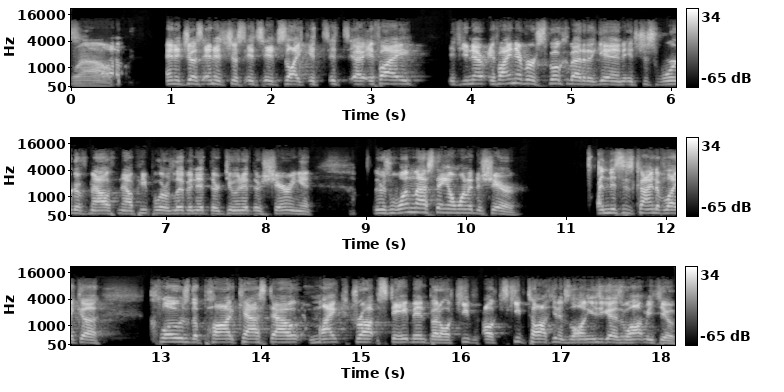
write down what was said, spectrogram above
Wow. Uh, and it just, and it's just, it's, it's like, it's, it's, uh, if I, if you never, if I never spoke about it again, it's just word of mouth. Now people are living it, they're doing it, they're sharing it. There's one last thing I wanted to share. And this is kind of like a, close the podcast out mic drop statement but i'll keep i'll keep talking as long as you guys want me to.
